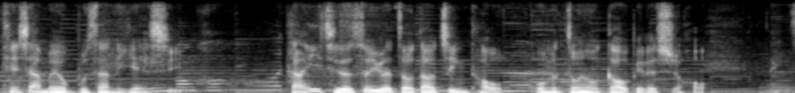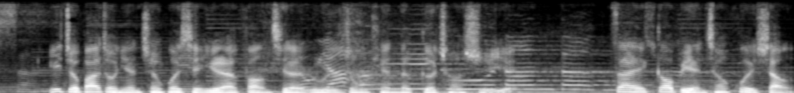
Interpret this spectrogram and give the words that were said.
天下没有不散的宴席，当一起的岁月走到尽头，我们总有告别的时候。一九八九年，陈慧娴毅然放弃了如日中天的歌唱事业，在告别演唱会上，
